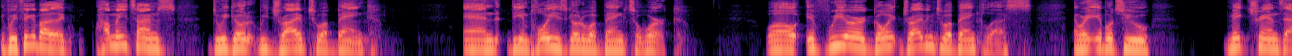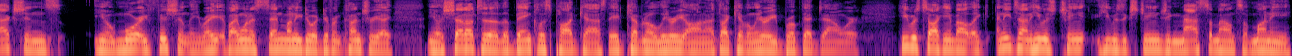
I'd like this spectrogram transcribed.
if we think about it like how many times do we go to we drive to a bank and the employees go to a bank to work? Well if we are going driving to a bank less and we're able to make transactions you know more efficiently right? If i want to send money to a different country i you know shout out to the bankless podcast. They had kevin o'leary on i thought kevin o'leary broke that down where he was talking about like anytime he was cha- he was exchanging mass amounts of money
